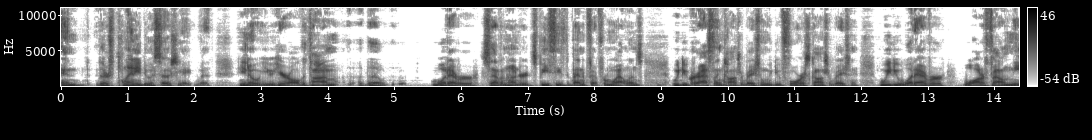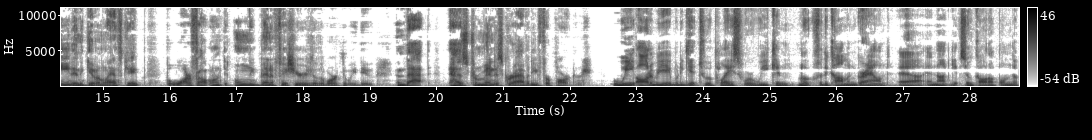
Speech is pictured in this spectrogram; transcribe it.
and there's plenty to associate with. You know, you hear all the time the whatever 700 species to benefit from wetlands. We do grassland conservation. We do forest conservation. We do whatever waterfowl need in a given landscape, but waterfowl aren't the only beneficiaries of the work that we do. And that has tremendous gravity for partners. We ought to be able to get to a place where we can look for the common ground uh, and not get so caught up on the,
